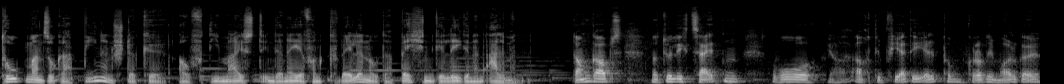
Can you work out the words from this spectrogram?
trug man sogar Bienenstöcke auf die meist in der Nähe von Quellen oder Bächen gelegenen Almen. Dann gab es natürlich Zeiten, wo ja, auch die Pferdeelpung, gerade im Allgäu,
